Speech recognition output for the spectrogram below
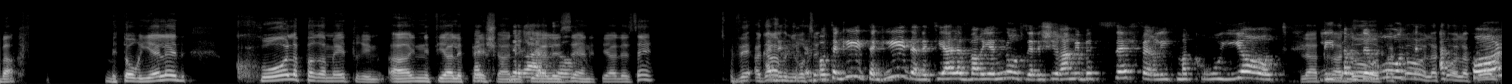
ב... בתור ילד, כל הפרמטרים, הנטייה לפשע, הנטייה לזה, הנטייה לזה, ואגב, אני רוצה... בוא תגיד, תגיד, הנטייה לעבריינות, לנשירה מבית ספר, להתמכרויות, להידרדרות, הכל, הכל, הכל. הכל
